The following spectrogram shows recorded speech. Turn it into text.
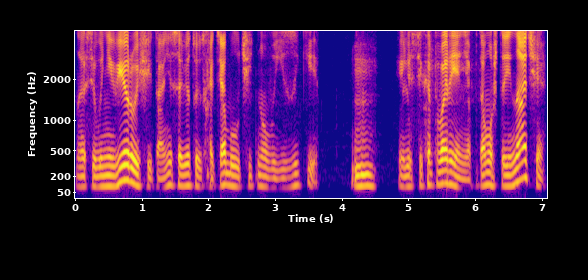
Но если вы не верующий, то они советуют хотя бы учить новые языки mm. или стихотворение, потому что иначе,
